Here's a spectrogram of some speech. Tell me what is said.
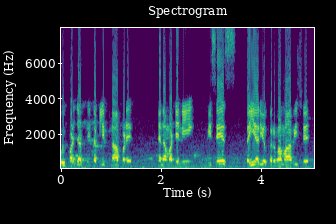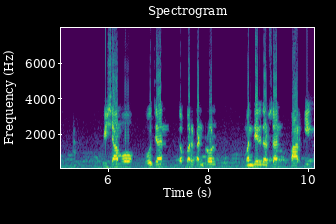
કોઈપણ જાતની તકલીફ ના પડે, તેના માટેની વિશેષ તૈયારીઓ કરવામાં આવી છે. વિષામો ભોજન, ગબ્બર કંટ્રોલ, મંદિર દર્શન, પાર્કિંગ,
